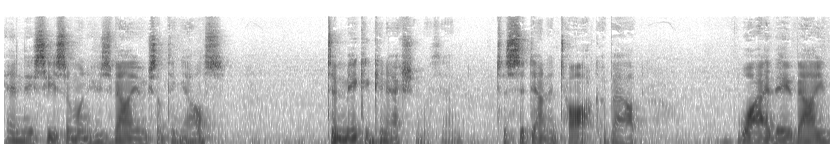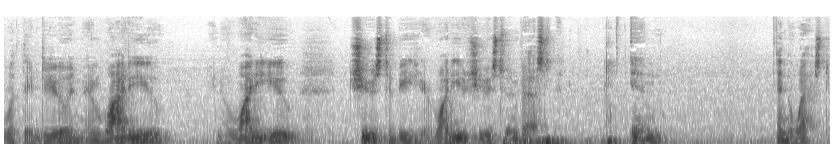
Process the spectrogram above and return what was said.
and they see someone who's valuing something else, to make a connection with them, to sit down and talk about why they value what they do and, and why do you you know why do you choose to be here? Why do you choose to invest in in the west?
